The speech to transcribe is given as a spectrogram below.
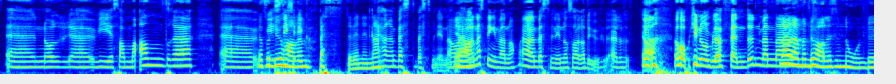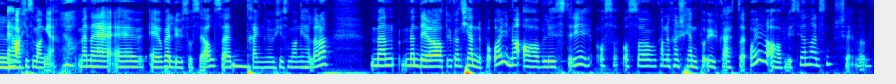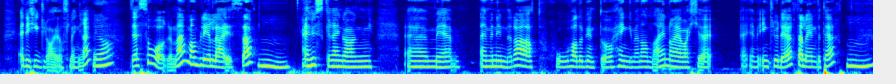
eh, når eh, vi er sammen med andre. Eh, Ja, for du har en bestevenninne. Jeg har en beste bestevenninne, og Ja. jeg har nesten ingen venner. Jeg har en bestevenninne, og så har du. Eller, ja. Ja. Jeg håper ikke noen blir offended, men, Nei, nei, eh, men du har liksom noen du jeg har ikke så mange. Men jeg, jeg er jo veldig usosial, så jeg Mm. trenger jo ikke så mange heller, da. Men, men det at du kan kjenne på Oi, nå avlyste de. Og så, og så kan du kanskje kjenne på uka etter Oi, jeg avlyste igjen. Hva er det som skjer? Er de ikke glad i oss lenger? Ja. Det er sårende. Man blir lei seg. Mm. Jeg husker en gang eh, med en venninne da, at hun hadde begynt å henge med en annen en, og jeg var ikke eh, inkludert eller invitert. Mm.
